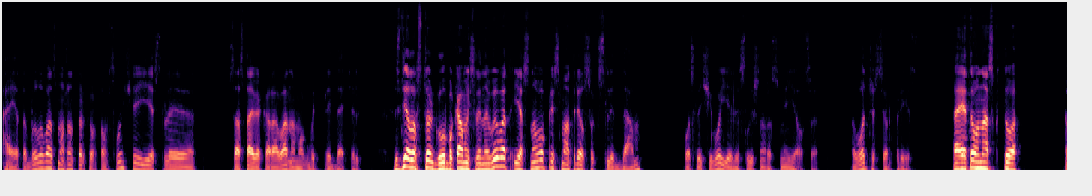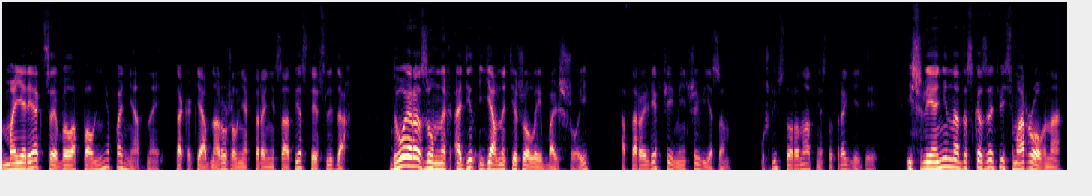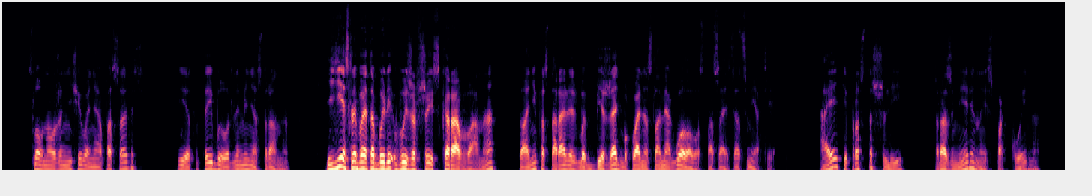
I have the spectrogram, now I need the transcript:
А это было возможно только в том случае, если в составе каравана мог быть предатель. Сделав столь глубокомысленный вывод, я снова присмотрелся к следам, после чего еле слышно рассмеялся. Вот же сюрприз. «А это у нас кто?» Моя реакция была вполне понятной. так как я обнаружил некоторое несоответствие в следах. Двое разумных, один явно тяжелый и большой, а второй легче и меньше весом, ушли в сторону от места трагедии. И шли они, надо сказать, весьма ровно, словно уже ничего не опасались. И это-то и было для меня странным. Если бы это были выжившие из каравана, то они постарались бы бежать, буквально сломя голову, спасаясь от смерти. А эти просто шли, размеренно и спокойно.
